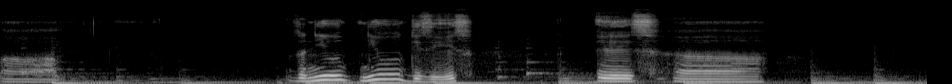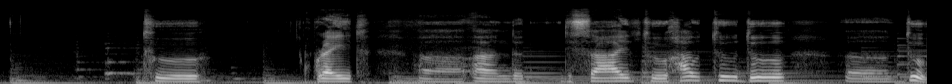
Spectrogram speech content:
uh, the new new disease is to pray uh, and decide to how to do uh, do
